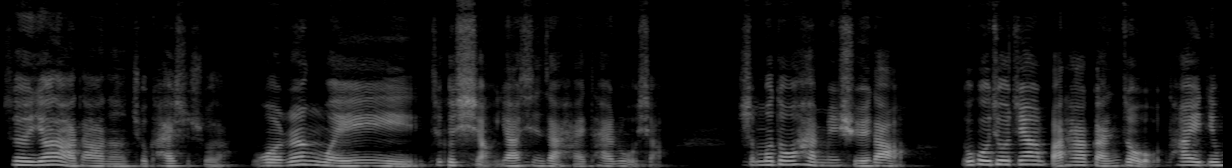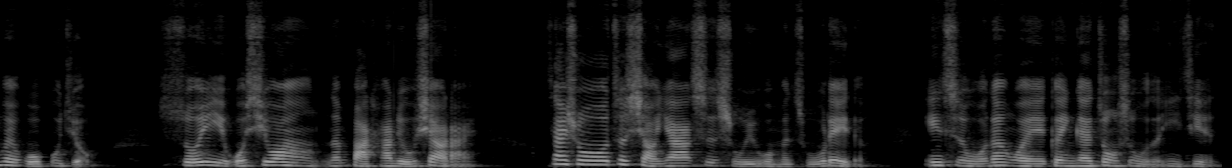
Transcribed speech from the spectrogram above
这鸭老大呢就开始说了：“我认为这个小鸭现在还太弱小，什么都还没学到。如果就这样把它赶走，它一定会活不久。”所以，我希望能把它留下来。再说，这小鸭是属于我们族类的，因此，我认为更应该重视我的意见。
